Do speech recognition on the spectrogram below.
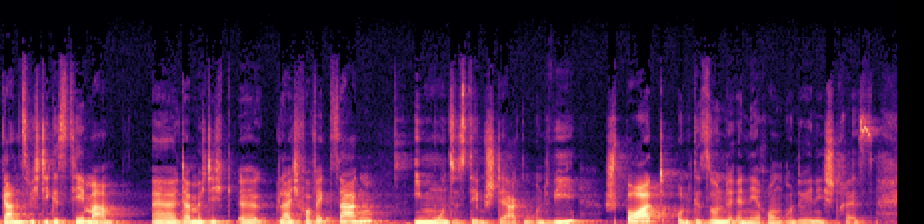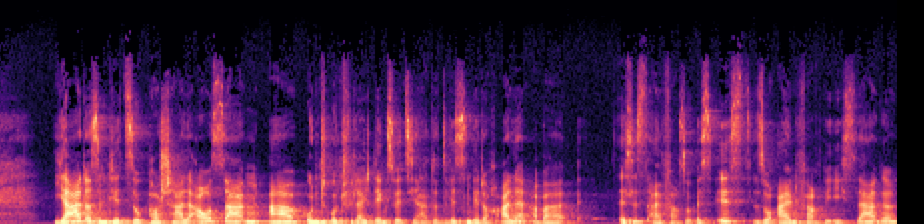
Ganz wichtiges Thema. Äh, da möchte ich äh, gleich vorweg sagen, Immunsystem stärken. Und wie? Sport und gesunde Ernährung und wenig Stress. Ja, das sind jetzt so pauschale Aussagen ah, und, und vielleicht denkst du jetzt, ja, das wissen wir doch alle, aber es ist einfach so. Es ist so einfach, wie ich sage.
